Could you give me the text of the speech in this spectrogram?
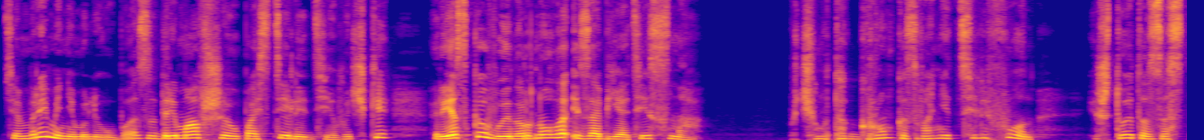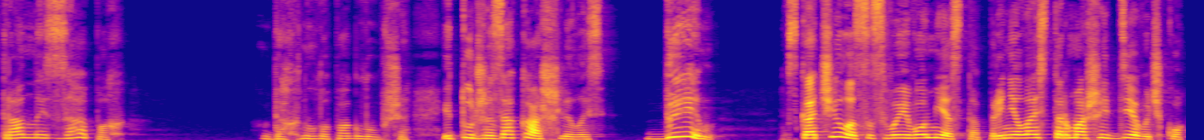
Тем временем Люба, задремавшая у постели девочки, резко вынырнула из объятий сна. Почему так громко звонит телефон? И что это за странный запах? Вдохнула поглубже и тут же закашлялась. «Дым!» Вскочила со своего места, принялась тормошить девочку,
